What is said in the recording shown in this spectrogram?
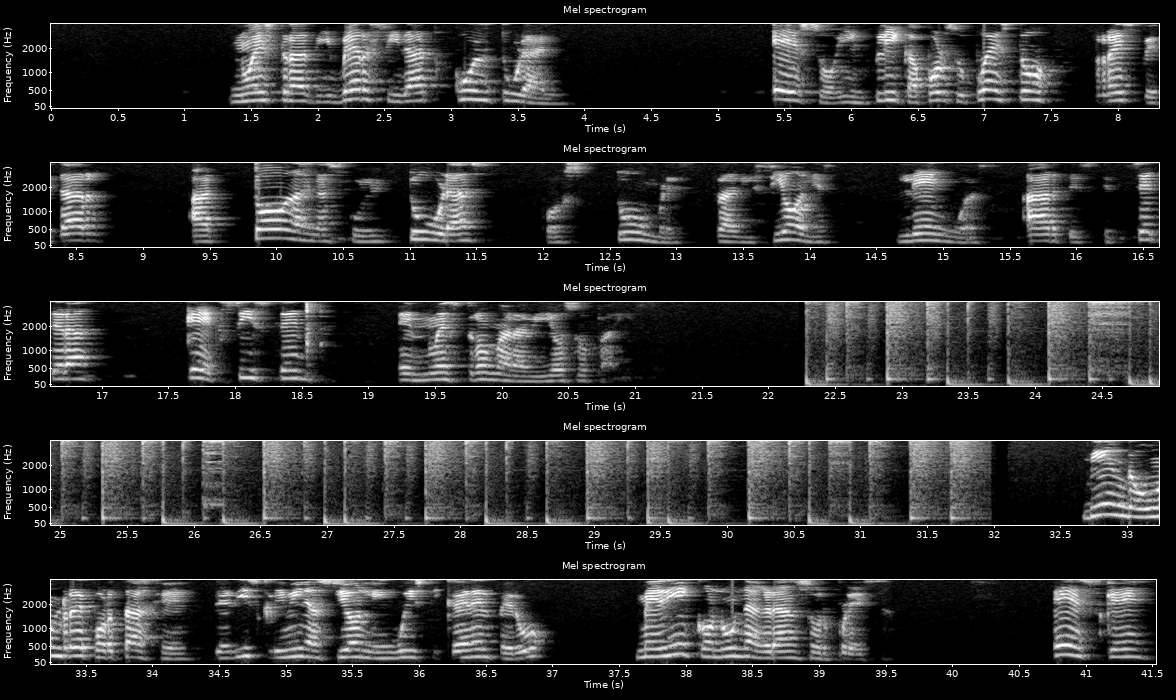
nuestra diversidad cultural. Eso implica, por supuesto, respetar a todas las culturas, costumbres, tradiciones, lenguas, artes, etcétera, que existen en nuestro maravilloso país. Viendo un reportaje de discriminación lingüística en el Perú, me di con una gran sorpresa. Es que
